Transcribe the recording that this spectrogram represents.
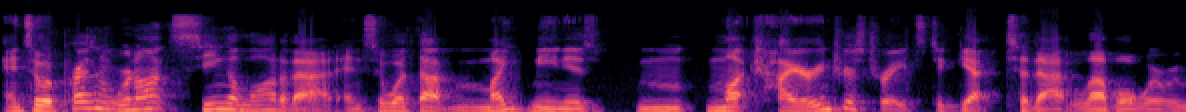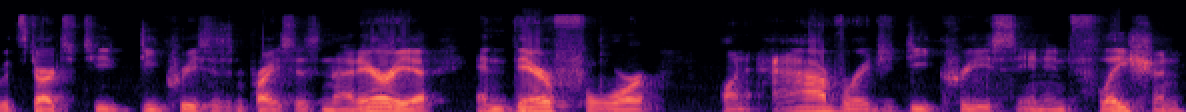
and so at present, we're not seeing a lot of that. And so what that might mean is m- much higher interest rates to get to that level where we would start to see decreases in prices in that area, and therefore on average decrease in inflation.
